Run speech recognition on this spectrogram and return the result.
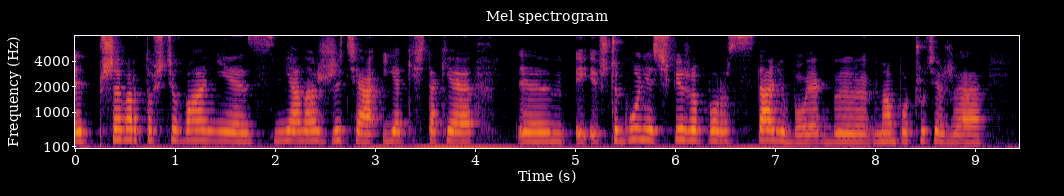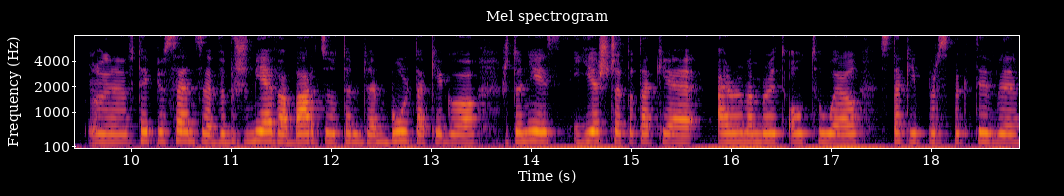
y, przewartościowanie, zmiana życia i jakieś takie. Szczególnie świeżo po rozstaniu, bo jakby mam poczucie, że y, w tej piosence wybrzmiewa bardzo ten, ten ból takiego, że to nie jest jeszcze to takie I remember it all too well z takiej perspektywy,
